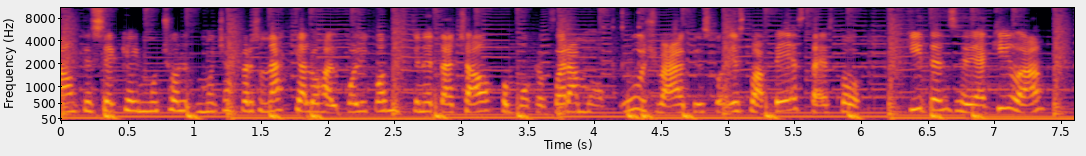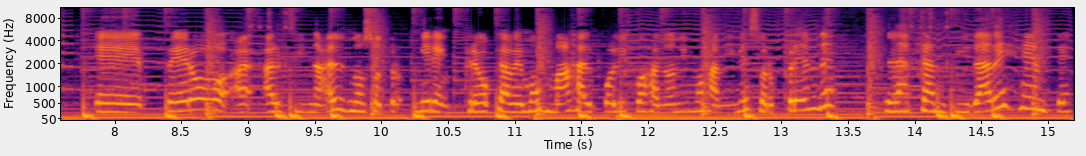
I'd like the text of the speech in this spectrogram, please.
aunque sé que hay muchos, muchas personas que a los alcohólicos nos tienen tachados como que fuéramos, uy, va, esto, esto apesta, esto, quítense de aquí, va. Eh, pero al final nosotros, miren, creo que habemos más alcohólicos anónimos. A mí me sorprende la cantidad de gente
